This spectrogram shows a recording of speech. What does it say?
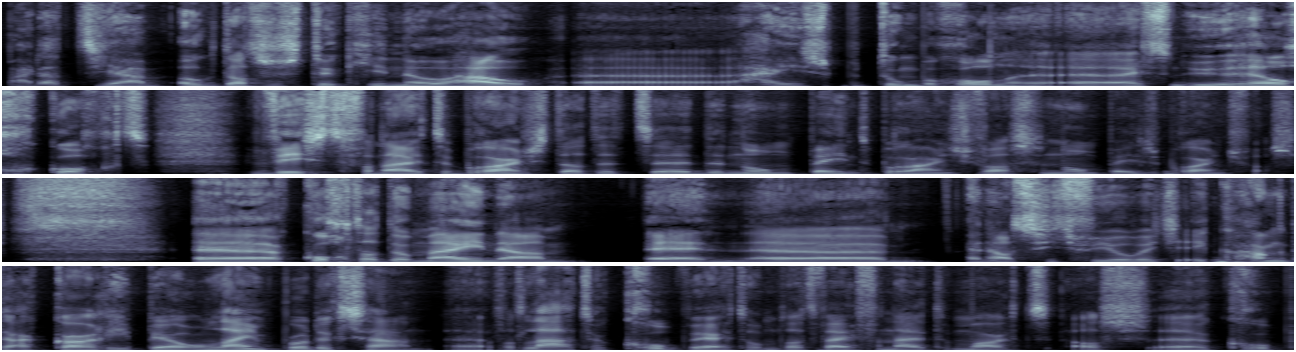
Maar dat, ja, ook dat is een stukje know-how. Uh, hij is toen begonnen, heeft een URL gekocht, wist vanuit de branche dat het de non-paint branche was, de non-paint branche was. Uh, kocht dat domeinnaam en, uh, en had zoiets van, joh, weet je, ik hang daar car repair online products aan. wat later krop werd, omdat wij vanuit de markt als krop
